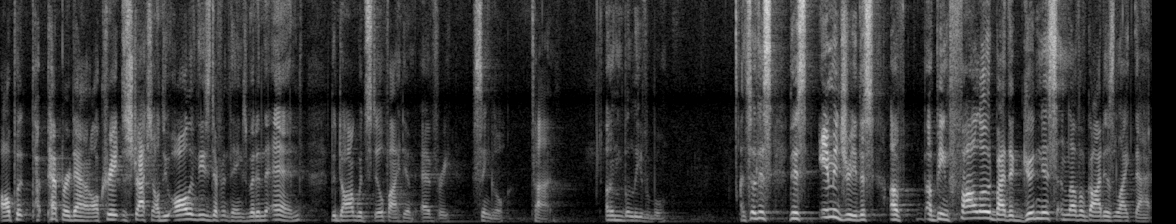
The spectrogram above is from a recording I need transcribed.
I'll put pepper down, I'll create distraction, I'll do all of these different things, but in the end, the dog would still find him every single time. Unbelievable. And so this, this imagery, this of, of being followed by the goodness and love of God is like that.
